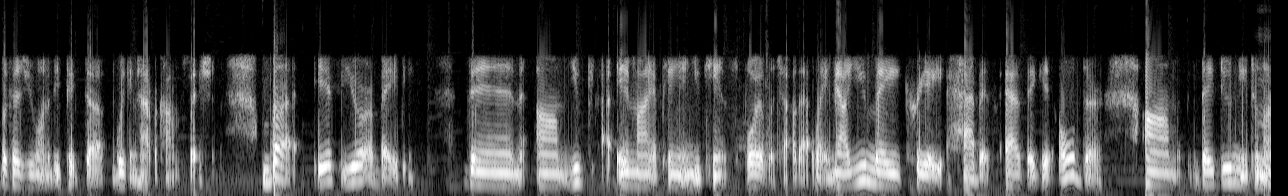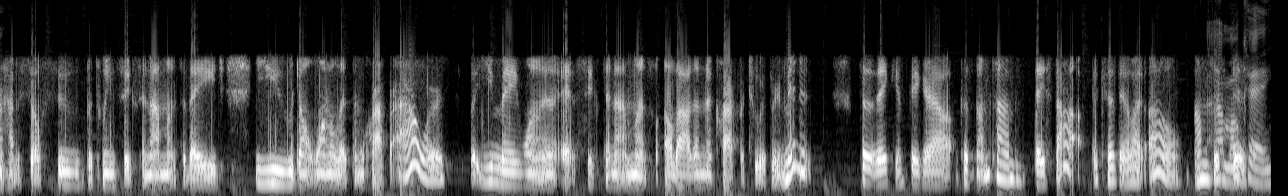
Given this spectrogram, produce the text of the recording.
because you want to be picked up, we can have a conversation. But if you're a baby then um, you, in my opinion, you can't spoil a child that way. Now, you may create habits as they get older. Um, they do need to learn how to self-soothe between six and nine months of age. You don't want to let them cry for hours, but you may want to, at six to nine months, allow them to cry for two or three minutes so that they can figure out because sometimes they stop because they're like, oh, I'm just I'm okay.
